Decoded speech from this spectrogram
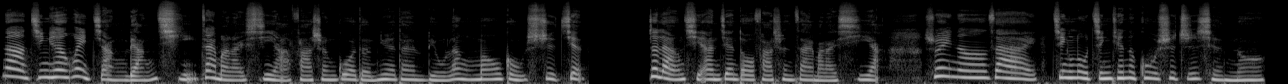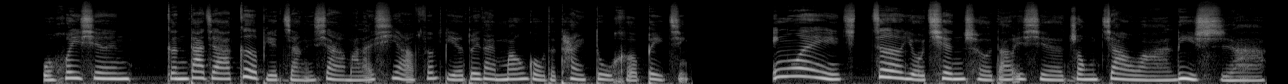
那今天会讲两起在马来西亚发生过的虐待流浪猫狗事件，这两起案件都发生在马来西亚。所以呢，在进入今天的故事之前呢，我会先跟大家个别讲一下马来西亚分别对待猫狗的态度和背景。因为这有牵扯到一些宗教啊、历史啊、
